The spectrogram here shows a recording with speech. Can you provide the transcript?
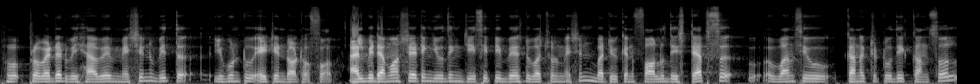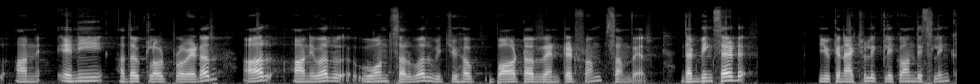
provided we have a machine with Ubuntu 18.04. I'll be demonstrating using GCP based virtual machine, but you can follow the steps uh, once you connect to the console on any other cloud provider or on your own server which you have bought or rented from somewhere. That being said, you can actually click on this link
